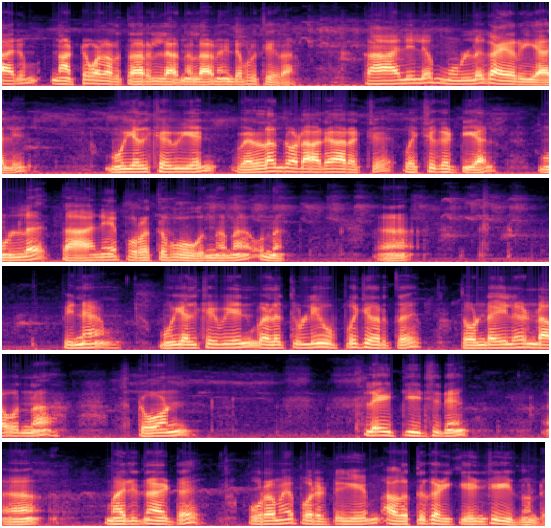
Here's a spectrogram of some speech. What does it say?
ആരും നട്ട് വളർത്താറില്ല എന്നുള്ളതാണ് ഇതിന്റെ പ്രത്യേകത. കാലിൽ മുള്ള് കയറിയാൽ മുയൽ ചെവിയൻ വെള്ളം തൊടാതെ അരച്ച് വെച്ച് കെട്ടിയാൽ മുള്ള് താനെ പുറത്ത് പോകുന്നതാണ് ഒന്ന്. പിന്നെ മുയൽ ചെവിയൻ വെളുത്തുള്ളി ഉപ്പ് ചേർത്ത് തൊണ്ടയിലുണ്ടാവുന്ന സ്റ്റോൺ സ്ലേറ്റീസിന് മരുന്നായിട്ട് പുറമേ പുരട്ടുകയും അകത്ത് കഴിക്കുകയും ചെയ്യുന്നുണ്ട്.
